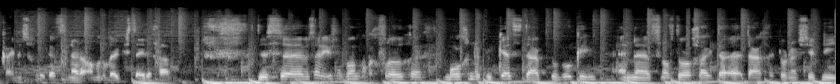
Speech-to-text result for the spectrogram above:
kan je gelukkig even naar de andere leuke steden gaan. Dus we zijn eerst naar Bangkok gevlogen. Morgen naar Phuket, daar een boeking. En vanaf door ga ik da daar ga ik door naar Sydney.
